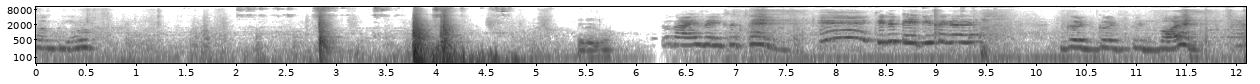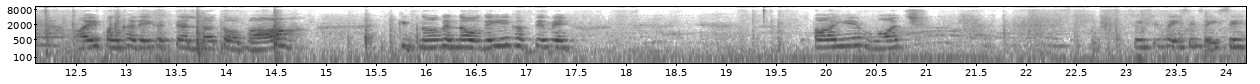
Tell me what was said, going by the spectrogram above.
गई हूँ ये देखो। तो गाइस देख सकते हैं। कितनी तेज़ी से कर रहे गुड गुड गुड बॉय और ये पंखा देख सकते हैं, अल्लाह तौबा। कितना गंदा हो ये एक हफ़्ते में। और ये वॉच सही से सही से सही से।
